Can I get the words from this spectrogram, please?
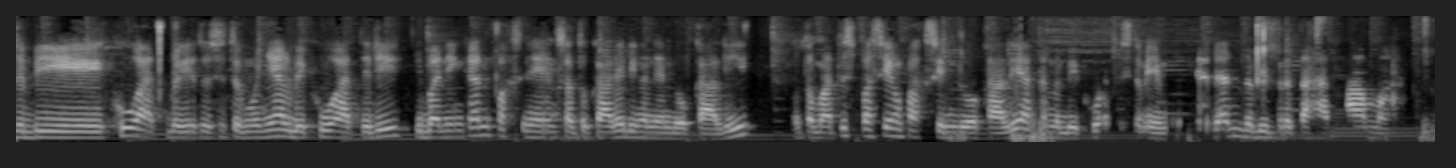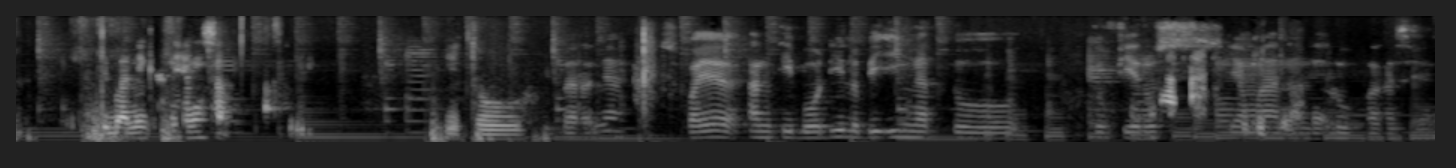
lebih kuat begitu sistem imunnya lebih kuat. Jadi dibandingkan vaksin yang satu kali dengan yang dua kali, otomatis pasti yang vaksin dua kali akan lebih kuat sistem imunnya dan lebih bertahan lama dibandingkan yang satu kali. Gitu. ibaratnya supaya antibody lebih ingat tuh tuh virus yang mana nggak lupa kasih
